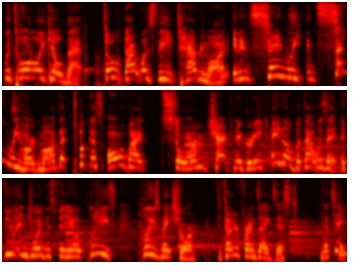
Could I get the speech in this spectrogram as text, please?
We totally killed that. So that was the Tabi mod, an insanely, insanely hard mod that took us all by storm. Chat can agree. Hey, no, but that was it. If you enjoyed this video, please, please make sure to tell your friends I exist. That's it.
